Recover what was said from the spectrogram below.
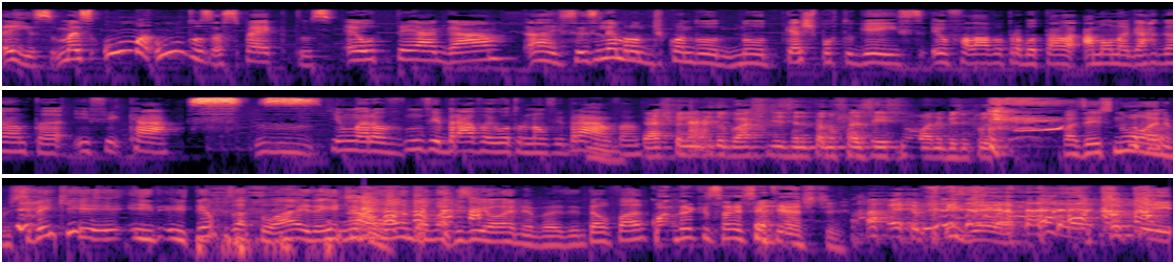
é isso. Mas uma, um dos aspectos é o TH. Ai, vocês lembram de quando no cast português eu falava pra botar a mão na garganta e ficar. zzz, que um, era, um vibrava e o outro não vibrava? Eu acho que eu lembro do Guache dizendo pra não fazer isso no ônibus, inclusive. Fazer isso no ônibus. Se bem que em, em tempos atuais a gente não. anda mais em ônibus. Então fala. Quando é que sai esse cast? pois é. ok.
